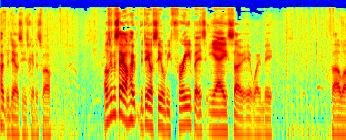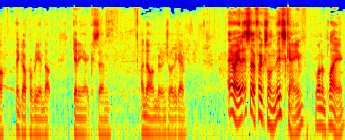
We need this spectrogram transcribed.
Hope the DLC is good as well. I was going to say I hope the DLC will be free, but it's EA, so it won't be. Oh well, I think I'll probably end up getting it because um, I know I'm going to enjoy the game. Anyway, let's uh, focus on this game, the one I'm playing.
